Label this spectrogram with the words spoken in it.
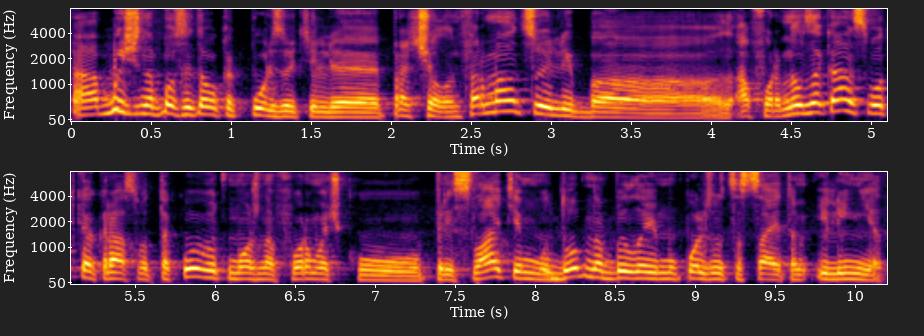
Обычно после того, как пользователь э, прочел информацию, либо оформил заказ, вот как раз вот такой вот можно формочку прислать ему, удобно было ему пользоваться сайтом или нет.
